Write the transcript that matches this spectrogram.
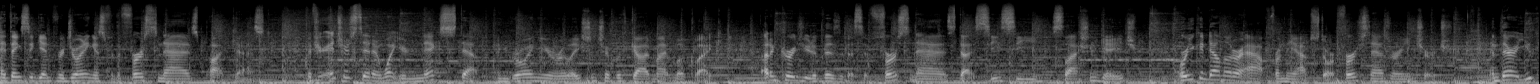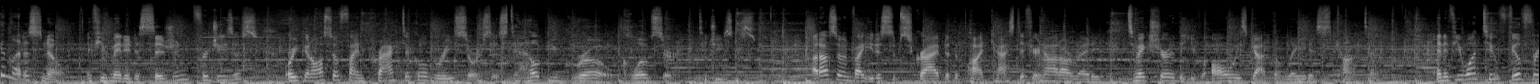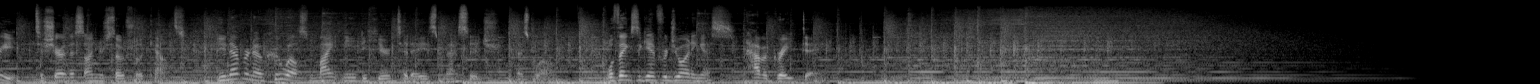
And thanks again for joining us for the First Naz podcast. If you're interested in what your next step in growing your relationship with God might look like, I'd encourage you to visit us at firstnaz.cc slash engage, or you can download our app from the App Store, First Nazarene Church. And there you can let us know if you've made a decision for Jesus, or you can also find practical resources to help you grow closer to Jesus. I'd also invite you to subscribe to the podcast if you're not already to make sure that you've always got the latest content. And if you want to, feel free to share this on your social accounts. You never know who else might need to hear today's message as well. Well, thanks again for joining us. Have a great day.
